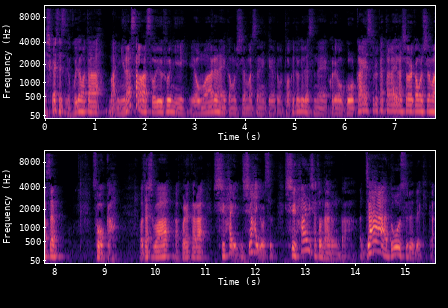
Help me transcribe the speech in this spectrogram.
しかしですね、ここでまた、まあ皆さんはそういうふうに思われないかもしれませんけれども、時々ですね、これを誤解する方がいらっしゃるかもしれません。そうか。私はこれから支配、支配をする。支配者となるんだ。じゃあどうするべきか。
